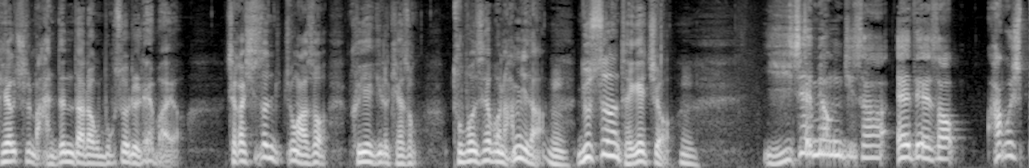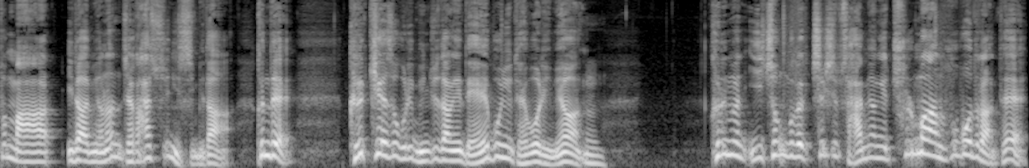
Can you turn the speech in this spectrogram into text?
계약 출마 안 된다라고 목소리를 내봐요. 제가 시선 집중 와서 그 얘기를 계속 두 번 세 번 합니다. 음. 뉴스는 되겠죠. 이재명 지사에 대해서 하고 싶은 말이라면은 제가 할 수는 있습니다. 근데 그렇게 해서 우리 민주당이 내분이 돼버리면 음. 그러면 2,974명의 출마한 후보들한테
